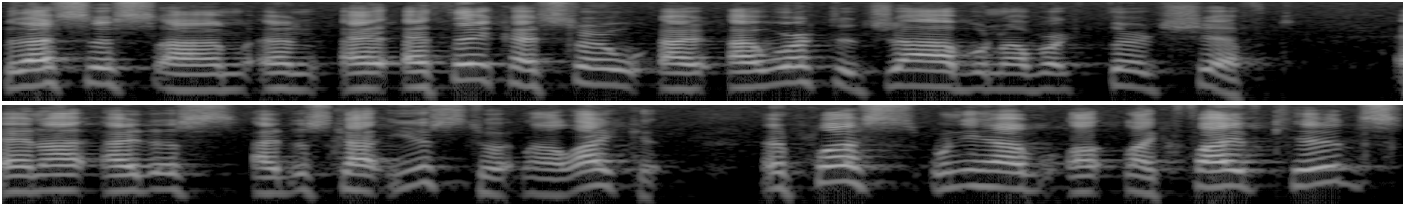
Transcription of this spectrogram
But that's just, um, and I, I, think I started, I, I, worked a job when I worked third shift. And I, I, just, I just got used to it and I like it. And plus, when you have uh, like five kids,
